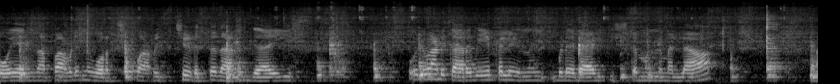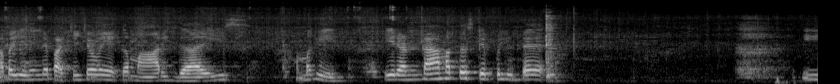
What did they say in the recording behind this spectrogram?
പോയായിരുന്നു. അപ്പോൾ അവിടെ നിന്ന് കുറച്ച് പറിച്ചെടുത്തതാണ് ഗൈസ് ഒരുപാട് കറിവേപ്പിലയൊന്നും ഇവിടെ ഡാഡിക്ക് ഇഷ്ടമൊന്നുമല്ല. അപ്പോൾ ഇതിന്റെ പച്ചച്ചുവയൊക്കെ മാറി ഗൈസ് നമുക്ക് ഈ രണ്ടാമത്തെ സ്റ്റെപ്പിലിട്ട് ഈ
